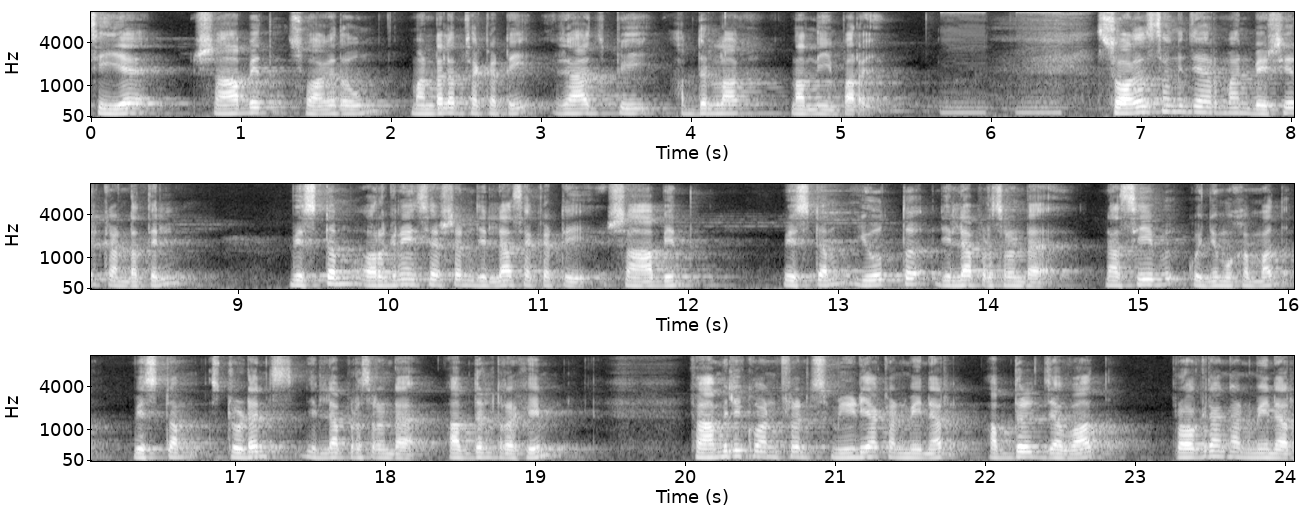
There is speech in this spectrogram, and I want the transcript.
സി എ ഷാബിദ് സ്വാഗതവും മണ്ഡലം സെക്രട്ടറി രാജ് പി അബ്ദുള്ളാഹ് നന്ദിയും പറയും. സ്വാഗത സംഘം chairman Basheer Kandathil wisdom organisation ജില്ലാ സെക്രട്ടറി ഷാബിദ് വിസ്ഡം യൂത്ത് ജില്ലാ president Naseeb Kunjumuhammad wisdom students ജില്ലാ president Abdul Rahim family conference media convener Abdul Javad programme convener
